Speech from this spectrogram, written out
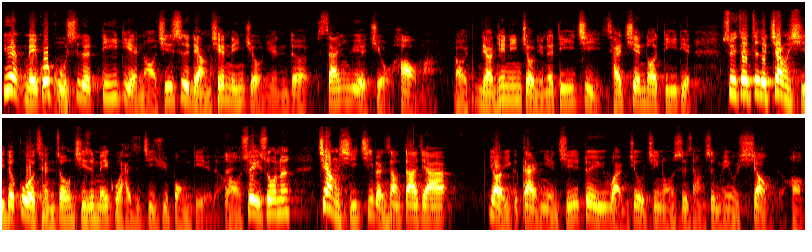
因为美国股市的低点哦，其实是两千零九年的三月九号嘛，哦，两千零九年的第一季才见到低点，所以在这个降息的过程中，其实美股还是继续崩跌的哦。所以说呢，降息基本上大家要有一个概念，其实对于挽救金融市场是没有效的哈。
